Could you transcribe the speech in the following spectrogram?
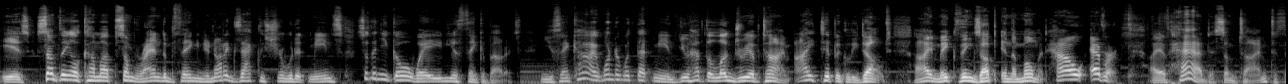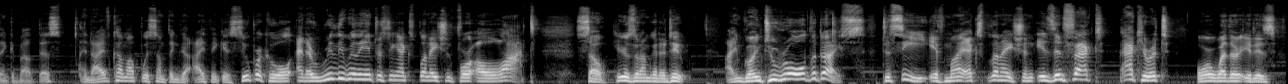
is something will come up, some random thing, and you're not exactly sure what it means. So then you go away and you think about it. And you think, ah, I wonder what that means. You have the luxury of time. I typically don't. I make things up in the moment. However, I have had some time to think about this, and I've come up with something that I think is super cool and a really, really interesting explanation for a lot. So here's what I'm going to do. I'm going to roll the dice to see if my explanation is in fact accurate or whether it is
